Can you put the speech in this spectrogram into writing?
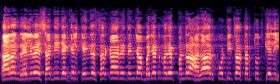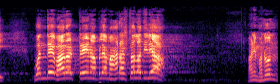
कारण रेल्वेसाठी देखील केंद्र सरकारने त्यांच्या बजेटमध्ये पंधरा हजार कोटीचा तरतूद केली. वंदे भारत ट्रेन आपल्या महाराष्ट्राला दिल्या. आणि म्हणून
